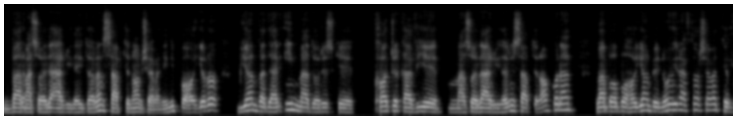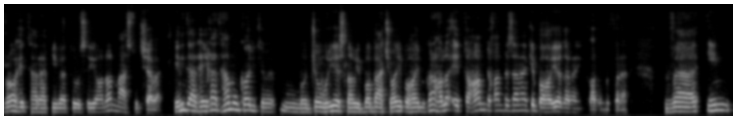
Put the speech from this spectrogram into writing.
بر مسائل عقیده‌ای دارن ثبت نام شوند. یعنی باهایی رو بیان و در این مدارس که کادر قوی مسائل عقیده دارن ثبت نام کنند و با باهایان به نوعی رفتار شود که راه ترقی و توسعه آنان مسدود شود. یعنی در حقیقت همون کاری که جمهوری اسلامی با بچه های باهایی می‌کنن حالا اتهام می‌خوان بزنن که باهایی دارن این کارو می‌کنن. و این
